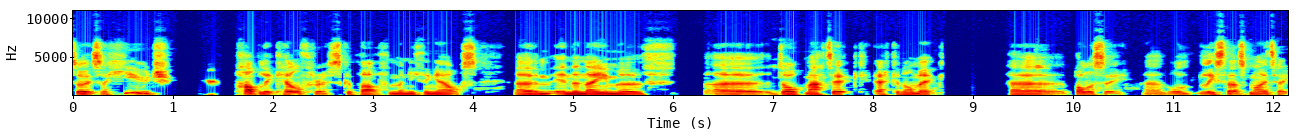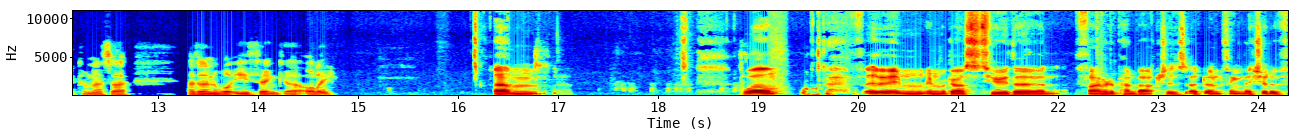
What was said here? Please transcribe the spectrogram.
So it's a huge public health risk, apart from anything else, um, in the name of uh, dogmatic economic uh, policy. Uh, or at least that's my take on it. I, I don't know what you think, uh, Ollie. Um, well, in in regards to the five hundred pound vouchers, I don't think they should have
